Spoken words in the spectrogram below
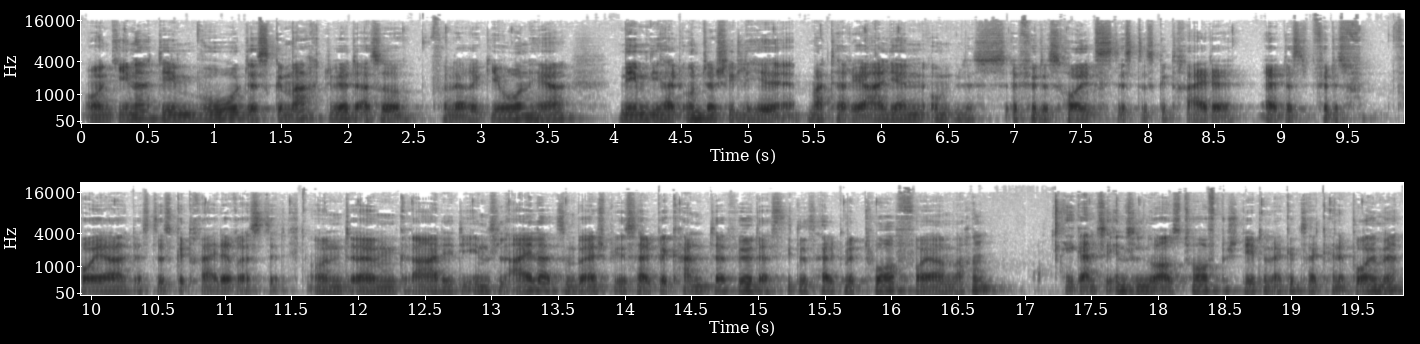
Und je nachdem, wo das gemacht wird, also von der Region her, nehmen die halt unterschiedliche Materialien um das, für das Holz, das das Getreide, äh, das für das Feuer, das das Getreide röstet. Und ähm, gerade die Insel Eila zum Beispiel ist halt bekannt dafür, dass sie das halt mit Torffeuer machen. Die ganze Insel nur aus Torf besteht und da gibt es halt keine Bäume.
